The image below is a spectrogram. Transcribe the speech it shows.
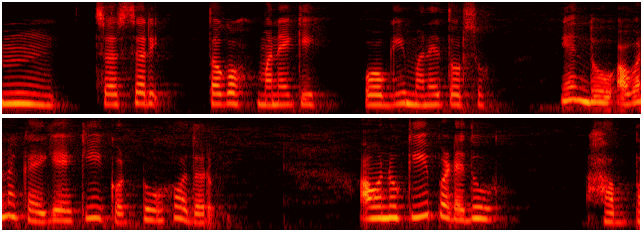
ಹ್ಞೂ ಸರಿ ಸರಿ, ತಗೋ ಮನೆ ಕೀ ಹೋಗಿ ಮನೆ ತೋರಿಸು ಎಂದು ಅವನ ಕೈಗೆ ಕೀ ಕೊಟ್ಟು ಹೋದರು. ಅವನು ಕೀ ಪಡೆದು ಹಬ್ಬ,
